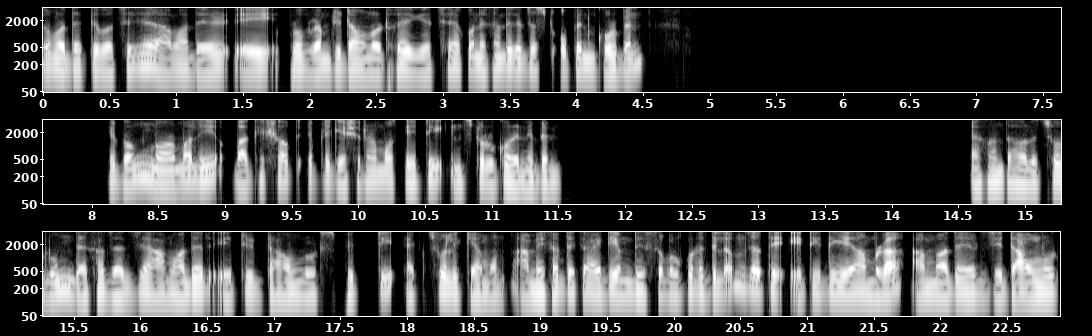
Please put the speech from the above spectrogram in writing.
তোমরা দেখতে পাচ্ছি যে আমাদের এই প্রোগ্রামটি ডাউনলোড হয়ে গেছে। এখন এখান থেকে জাস্ট ওপেন করবেন। এবং নরমালি বাকি সব অ্যাপ্লিকেশনের মতো এটি ইনস্টল করে নেবেন। এখন তাহলে চলুন দেখা যাক যে আমাদের এটির ডাউনলোড স্পিডটি অ্যাকচুয়ালি কেমন। আমি এখান থেকে IDM ডিসেবল করে দিলাম যাতে এটি দিয়ে আমরা আমাদের যে ডাউনলোড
